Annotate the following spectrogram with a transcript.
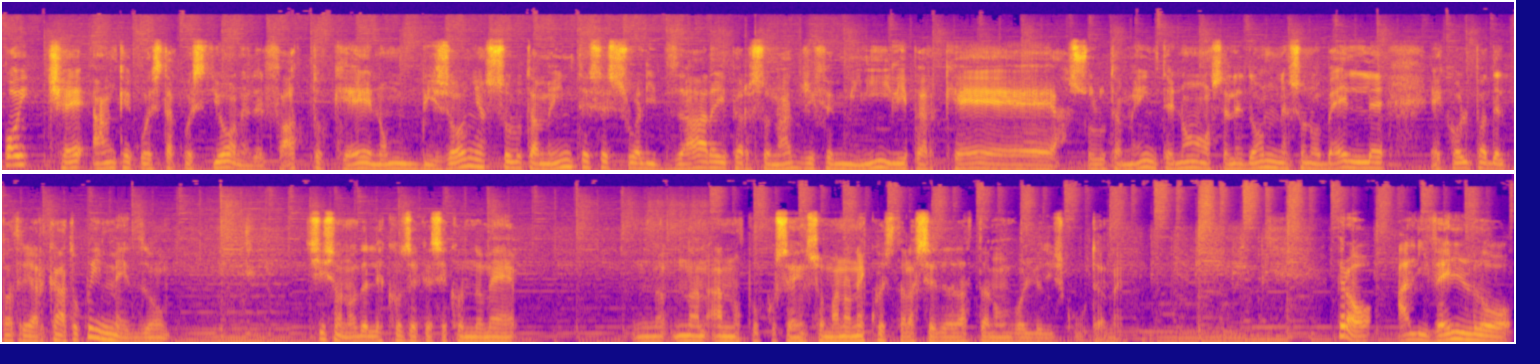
Poi c'è anche questa questione del fatto che non bisogna assolutamente sessualizzare i personaggi femminili perché assolutamente no, se le donne sono belle è colpa del patriarcato. Qui in mezzo ci sono delle cose che secondo me no, non hanno poco senso, ma non è questa la sede adatta, non voglio discuterne. Però a livello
